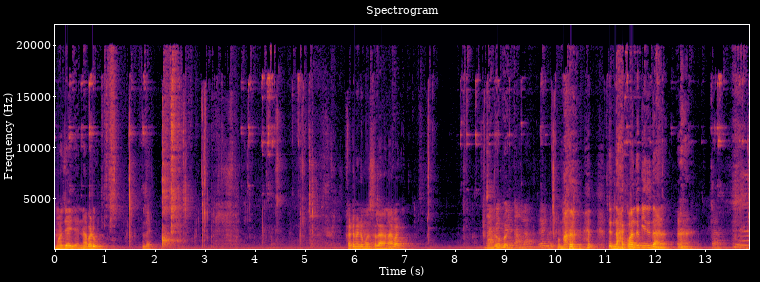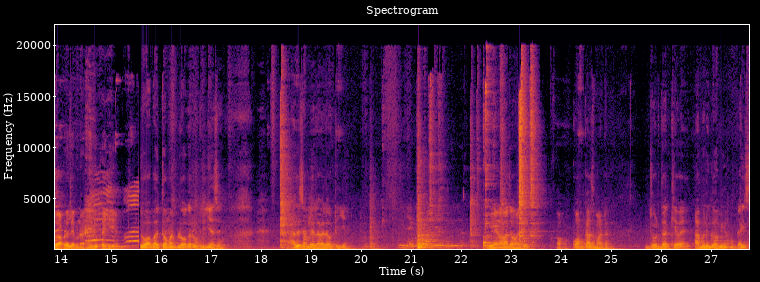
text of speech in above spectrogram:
મજા આવી જાય. ના પાડું? લે. ખટમેટું મસાલા ના બરોબર તે નાખવાનું તો કીધું દાણ. જો આપણે લેબુ નાખી દીધું ખાઈ લઈએ. જો આ બાદ તો અમારા બ્લોગર ઉઠી ગયા છે. આજે છે વહેલા વહેલા ઉઠી ગયા. વેણવા જવા છે. ઓહો, કોમકાજ માટે. જોરદાર કહેવાય. આ મને ગમ્યું ગાઈસ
